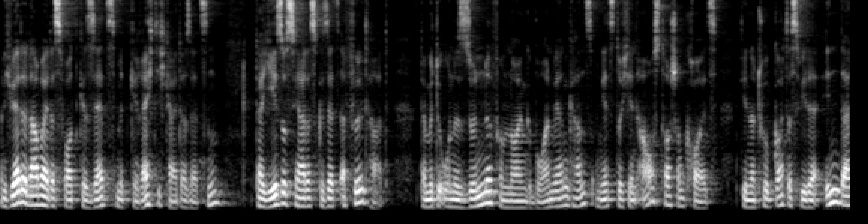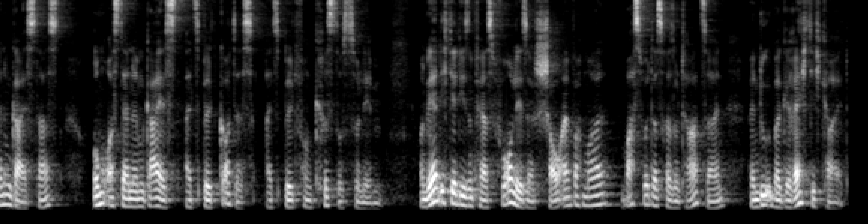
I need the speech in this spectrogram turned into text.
Und ich werde dabei das Wort Gesetz mit Gerechtigkeit ersetzen, da Jesus ja das Gesetz erfüllt hat damit du ohne Sünde vom Neuen geboren werden kannst und jetzt durch den Austausch am Kreuz die Natur Gottes wieder in deinem Geist hast, um aus deinem Geist als Bild Gottes, als Bild von Christus zu leben. Und während ich dir diesen Vers vorlese, schau einfach mal, was wird das Resultat sein, wenn du über Gerechtigkeit,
